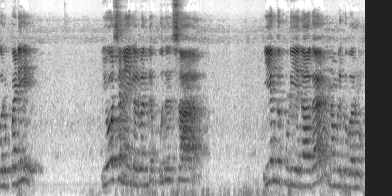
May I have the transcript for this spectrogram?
ஒரு படி யோசனைகள் வந்து புதுசாக இயங்கக்கூடியதாக நம்மளுக்கு வரும்.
